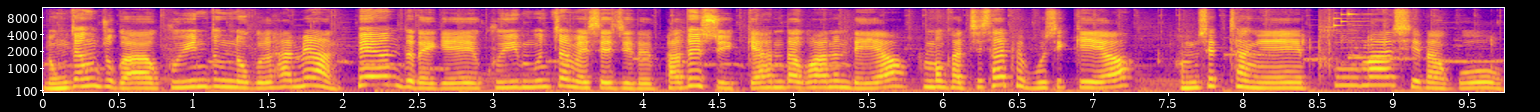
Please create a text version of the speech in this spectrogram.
농장주가 구인 등록을 하면 회원들에게 구인 문자 메시지를 받을 수 있게 한다고 하는데요. 한번 같이 살펴보실게요. 검색창에 푸마시라고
